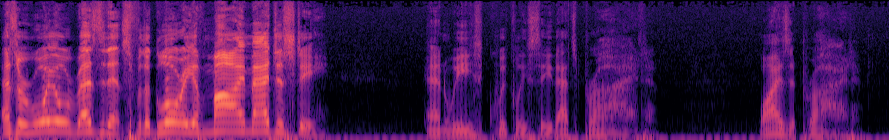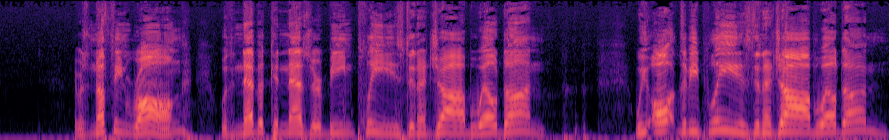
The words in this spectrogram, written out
as a royal residence for the glory of my majesty? And we quickly see that's pride. Why is it pride? There was nothing wrong with Nebuchadnezzar being pleased in a job well done. We ought to be pleased in a job well done.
